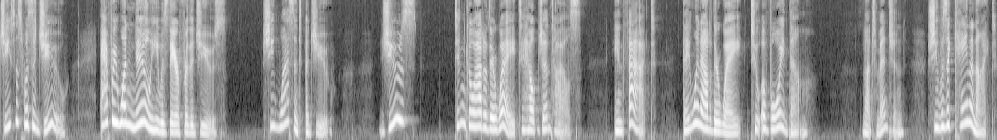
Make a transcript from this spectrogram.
Jesus was a Jew. Everyone knew he was there for the Jews. She wasn't a Jew. Jews didn't go out of their way to help Gentiles. In fact, they went out of their way to avoid them. Not to mention, she was a Canaanite.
